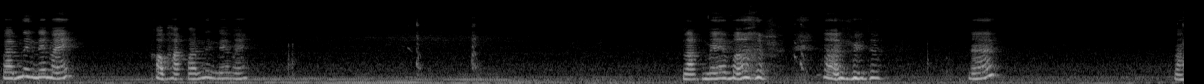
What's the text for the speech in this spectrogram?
แป๊บหนึ่งได้ไหม ขอพักแป๊บหนึ่งได้ไหม รักแม่มาก ห่างไม่ได้นะมา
